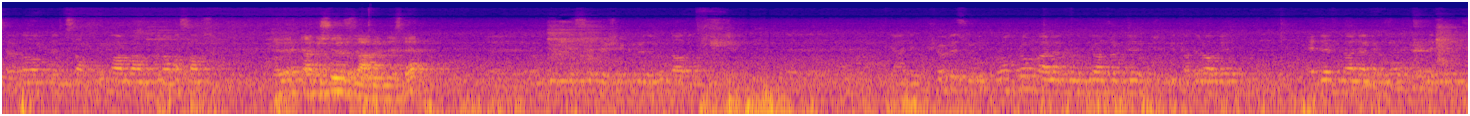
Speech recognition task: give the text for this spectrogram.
Serdar Alp'ın Samsun Ardahan'dan ama Samsun. Evet, tanışıyoruz abimizle. Ee, öncelikle size teşekkür ediyorum davetiniz için. Ee, yani şöyle söyleyeyim, programla alakalı biraz önce şimdi Kadir abi hedefle alakalı hedeflemiş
